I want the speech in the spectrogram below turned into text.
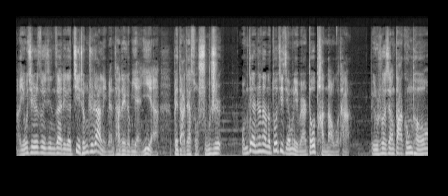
啊，尤其是最近在这个《继承之战》里面，他这个演绎啊，被大家所熟知。我们电影侦探的多期节目里边都谈到过他，比如说像《大空头》、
